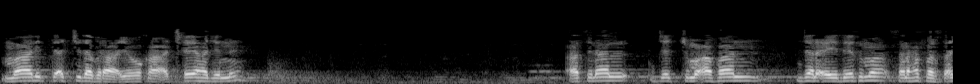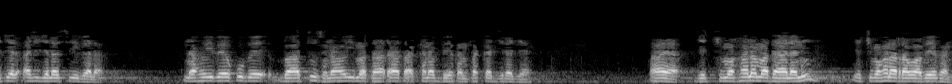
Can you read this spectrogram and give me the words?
maalitti achi dabra yookaan ceeha jenne asilaal jechuma afaan jala eeydeetuma sana haffasta achi jala sii gala nahwii beekuu baattus nahwii mataadhaata akkana beekan takka jira jee aya jechuma kana madaalanii jechuma kana irraa waa beekan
